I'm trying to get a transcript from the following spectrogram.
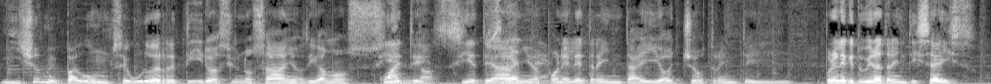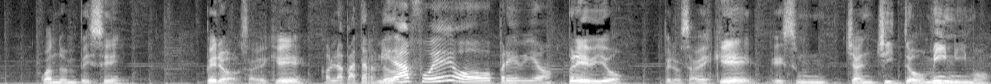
Y yo me pago un seguro de retiro hace unos años, digamos siete, siete Siete. años, ponele 38, 30 y... Ponele que tuviera 36 cuando empecé. Pero, ¿sabes qué? ¿Con la paternidad Lo- fue o previo? Previo, pero ¿sabes qué? Es un chanchito mínimo.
